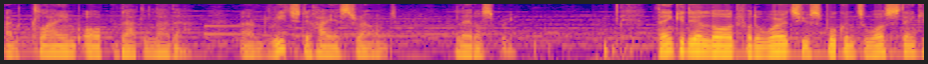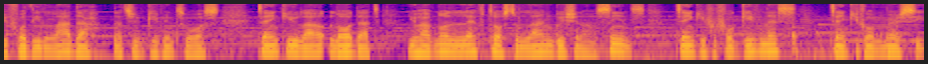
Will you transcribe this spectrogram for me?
and climb up that ladder and reach the highest round. Let us pray. Thank you, dear Lord, for the words you've spoken to us. Thank you for the ladder that you've given to us. Thank you, Lord, that you have not left us to languish in our sins. Thank you for forgiveness. Thank you for mercy.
